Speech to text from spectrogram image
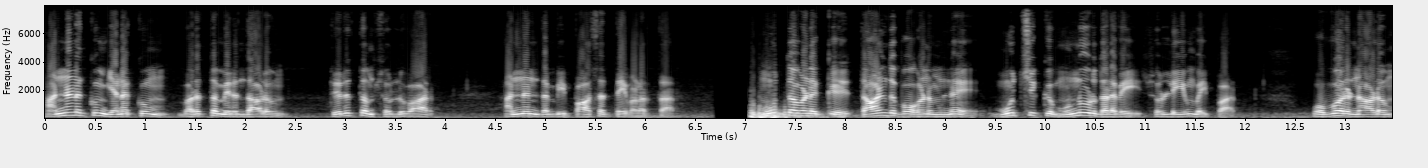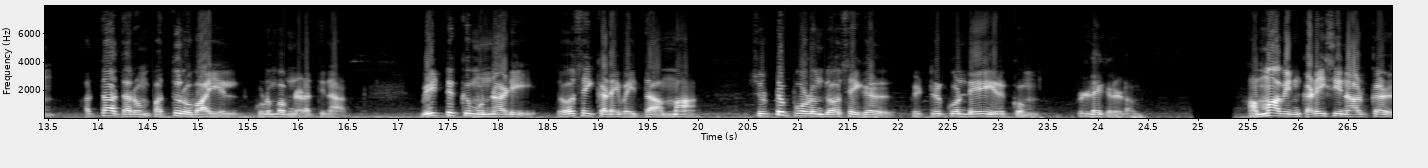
அண்ணனுக்கும் எனக்கும் வருத்தம் இருந்தாலும் திருத்தம் சொல்லுவார். அண்ணன் தம்பி பாசத்தை வளர்த்தார். மூத்தவனுக்கு தாழ்ந்து போகணும்னு மூச்சுக்கு முந்நூறு தடவை சொல்லியும் வைப்பார். ஒவ்வொரு நாளும் அத்தா தரும் பத்து ரூபாயில் குடும்பம் நடத்தினார். வீட்டுக்கு முன்னாடி தோசை கடை வைத்த அம்மா சுட்டு போடும் தோசைகள் விற்றுக்கொண்டே இருக்கும் பிள்ளைகளிடம். அம்மாவின் கடைசி நாட்கள்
